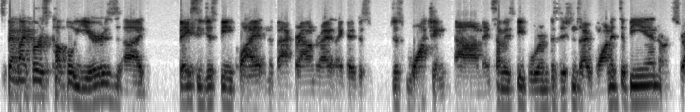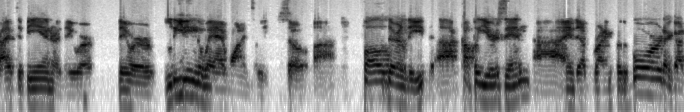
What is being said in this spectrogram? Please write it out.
Spent my first couple years uh, basically just being quiet in the background, right? Like I just just watching. Um, and some of these people were in positions I wanted to be in or strive to be in, or they were they were leading the way I wanted to lead. So uh, followed their lead. Uh, a couple years in, uh, I ended up running for the board. I got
